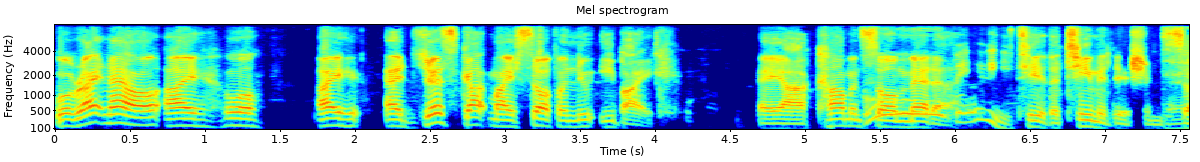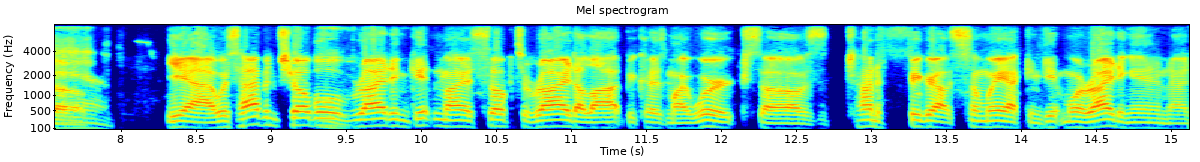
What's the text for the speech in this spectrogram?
Well, right now, I well, I I just got myself a new e-bike, a uh, Commencal Ooh, Meta, t- the Team Edition. Damn. So, yeah, I was having trouble Ooh. riding, getting myself to ride a lot because my work. So I was trying to figure out some way I can get more riding in, and I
